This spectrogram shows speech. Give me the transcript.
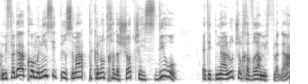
המפלגה הקומוניסטית פרסמה תקנות חדשות שהסדירו את התנהלות של חברי המפלגה,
